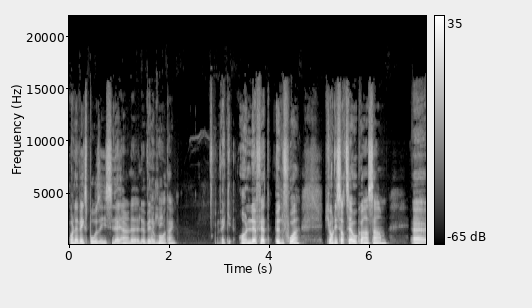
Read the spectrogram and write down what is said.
On l'avait exposé ici, d'ailleurs, le, le vélo de montagne. Fait qu'on l'a fait une fois. Puis on est sorti à Oka ensemble. Euh,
